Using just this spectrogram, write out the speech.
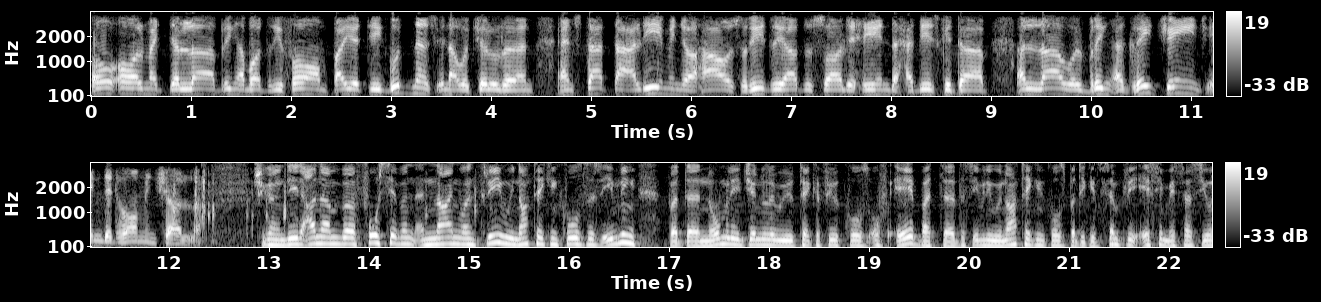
O Almighty Allah, bring about reform, piety, goodness in our children, and start ta'aleem in your house. Read Riyadus Salihin, the Hadith Kitab. Allah will bring a great change in that home, inshallah. Shukran indeed. Our number 47913. We're not taking calls this evening, but uh, normally, generally, we will take a few calls off air. But uh, this evening, we're not taking calls, but you can simply SMS us your,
